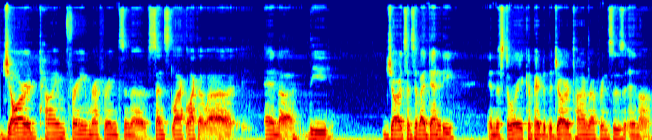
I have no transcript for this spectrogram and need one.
jarred time frame reference and a sense lack lack of uh, and uh, the jarred sense of identity in the story compared to the jarred time references in uh,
